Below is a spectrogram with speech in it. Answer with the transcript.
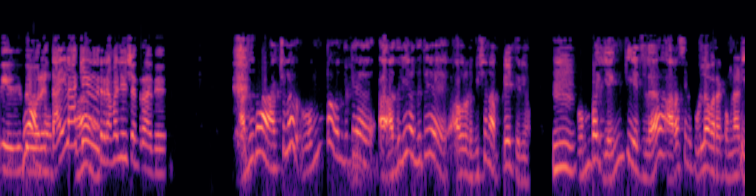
இது ஒரு டைலாக்கே ஒரு ரெவல்யூஷன்ரா அது. அதுதான் ஆக்சுவலா ரொம்ப வந்துட்டு அதுலயே வந்துட்டு அவரோட விஷன் அப்படியே தெரியும். ரொம்ப யங் ஏஜ்ல அரசியலுக்குள்ள வரக்கு முன்னாடி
